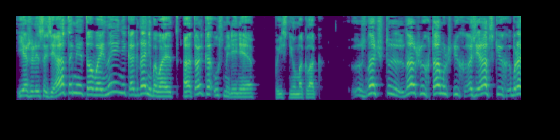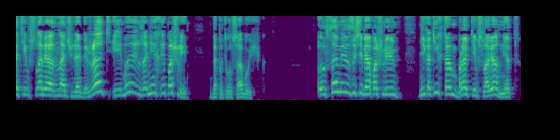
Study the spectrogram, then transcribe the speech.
Ежели с азиатами, то войны никогда не бывает, а только усмирение, — пояснил Маклак. — Значит, наших тамошних азиатских братьев-славян начали обижать, и мы за них и пошли, — допытывался обойщик. — Сами за себя пошли. Никаких там братьев-славян нет.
